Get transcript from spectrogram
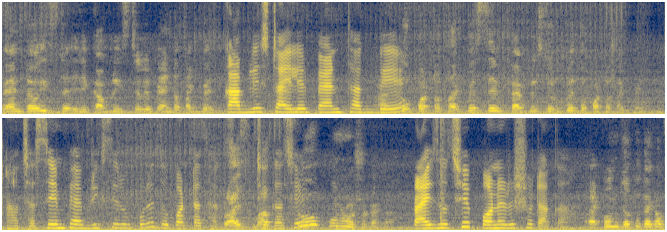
প্যান্টটাও স্টাইল কাবলি স্টাইলের প্যান্টটা থাকবে। কাবলি স্টাইলের প্যান্ট থাকবে। দোপাট্টা থাকবে সেম ফ্যাব্রিক্সের উপরে দোপাট্টা থাকবে। আচ্ছা সেম ফ্যাব্রিক্সের উপরে দোপাট্টা থাকবে ঠিক আছে? 1500 টাকা। প্রাইস হচ্ছে পনেরোশো টাকা। এখন যত দেখাও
